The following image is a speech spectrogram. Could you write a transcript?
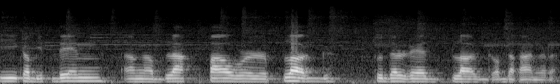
Ikabit din ang black power plug to the red plug of the camera.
